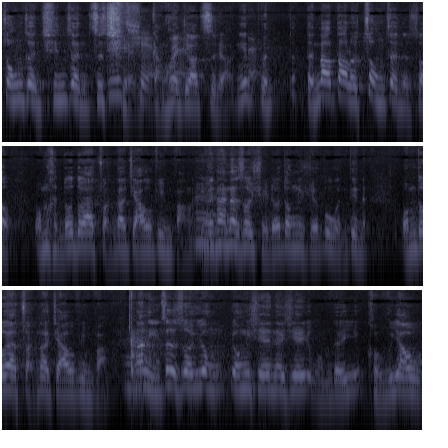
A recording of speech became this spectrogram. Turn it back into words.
中症、轻症之前，赶快就要治疗。你等等到到了重症的时候，我们很多都要转到加护病房了，因为他那时候血流动力学不稳定的，我们都要转到加护病房。那你这个时候用用一些那些我们的口服药物，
